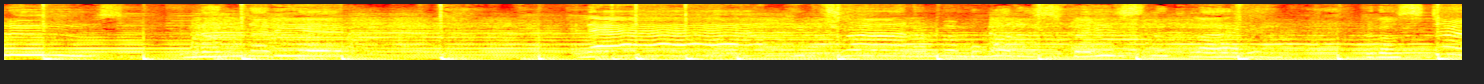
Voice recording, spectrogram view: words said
blues and none of the yet. And I keep trying to remember what his face looked like. but I'm staring.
